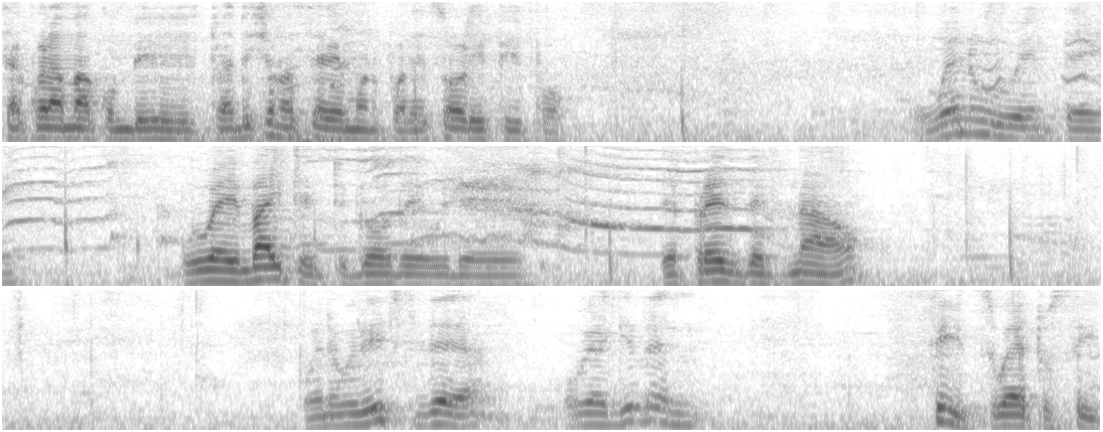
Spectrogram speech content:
Chakwela Makumbi traditional ceremony for the Soli people. When we went there, we were invited to go there with the, the president now. When we reached there, we were given seats where to sit.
